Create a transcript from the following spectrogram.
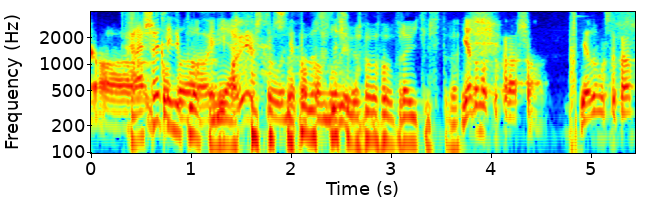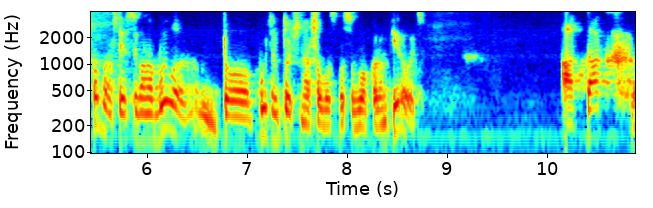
А, хорошо это или плохо, Илья? Не поверит, что, что у нас нет мирового правительства. Я думаю, что хорошо. Я думаю, что хорошо, потому что если бы оно было, то Путин точно нашел бы способ его коррумпировать. А так, а,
